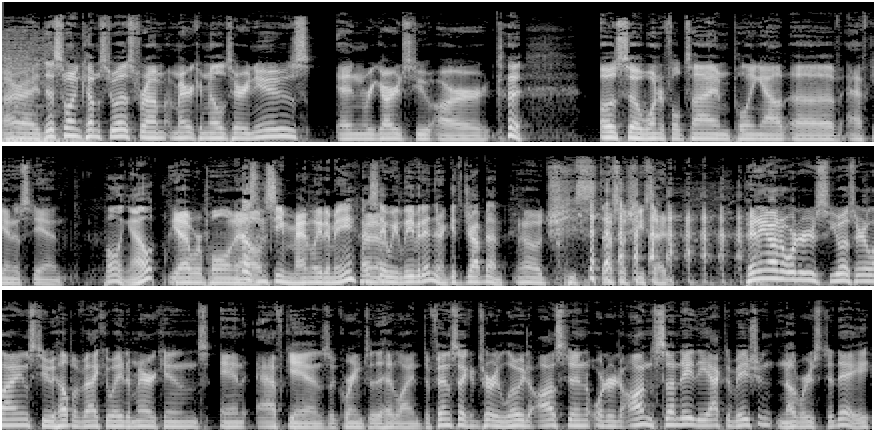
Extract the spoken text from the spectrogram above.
All right. This one comes to us from American Military News in regards to our oh so wonderful time pulling out of Afghanistan. Pulling out? Yeah, we're pulling That out. doesn't seem manly to me. I, I say know. we leave it in there and get the job done. Oh, jeez. That's what she said. Pentagon orders U.S. airlines to help evacuate Americans and Afghans, according to the headline. Defense Secretary Lloyd Austin ordered on Sunday the activation, in other words, today,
